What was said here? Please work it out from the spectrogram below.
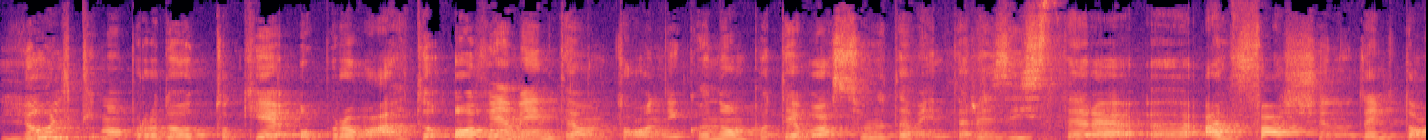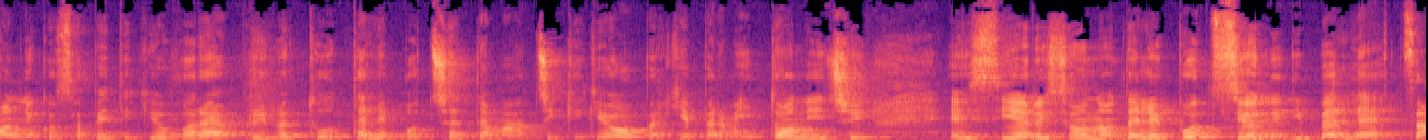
L'ultimo prodotto che ho provato ovviamente è un tonico, non potevo assolutamente resistere eh, al fascino del tonico, sapete che io vorrei aprire tutte le boccette magiche che ho perché per me i tonici e i sieri sono delle pozioni di bellezza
